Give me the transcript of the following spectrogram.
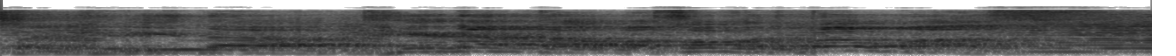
nossa querida Renata. Uma salva de palmas.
